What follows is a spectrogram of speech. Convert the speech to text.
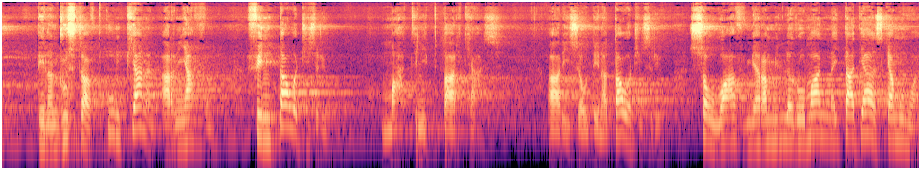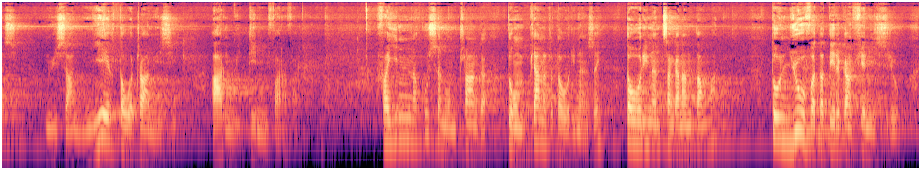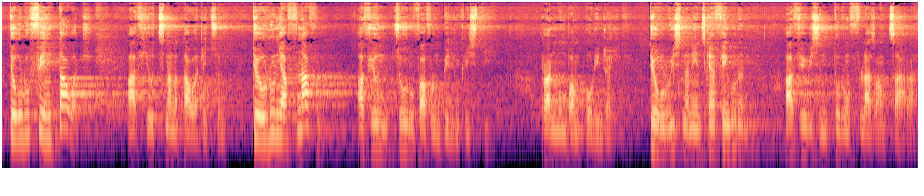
dia nandrosotra avy tokoa ny mpianany ary niafina. Feno tahotra izy ireo. Maty ny mpitarika azy. ary izao dia natahotra izy ireo sao ho avy miaramila Romana hitady azy ka hamono azy, noho izany niery tao an-trano izy ary nohidiny ny varavarana. Fa inona kosa no nitranga teo amin'ny mpianatra taorianan'izay, taorian'ny nitsanganany tamin'ny maty? Toa niova tanteraka ny fiain'izy ireo, teo aloha feno tahotra, avy eo tsy nanan-tahotra intsony, teo aloha niafinafina, avy eo nijoro ho vavolombelon'i Kristy. Raha ny momba an'i Paoly indray, teo ho izy nanenjika ny fiangonana, avy eo izy nitory ny filazantsara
